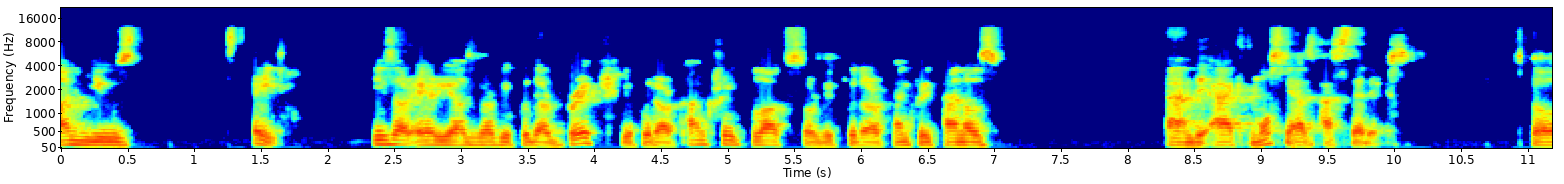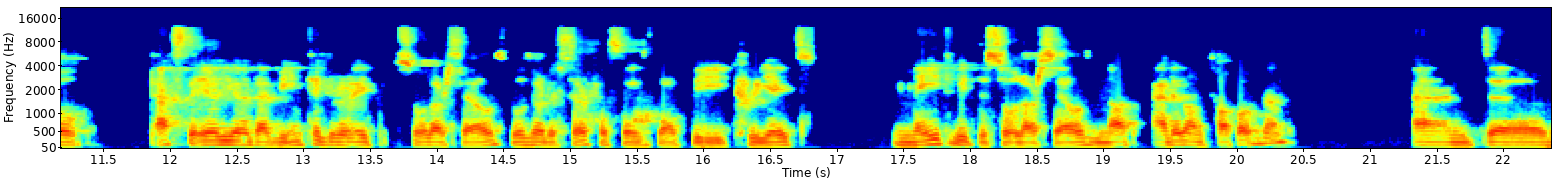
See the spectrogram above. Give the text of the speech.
unused space. These are areas where we put our brick, we put our concrete blocks, or we put our concrete panels, and they act mostly as aesthetics. So that's the area that we integrate solar cells. Those are the surfaces that we create made with the solar cells, not added on top of them. And uh,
